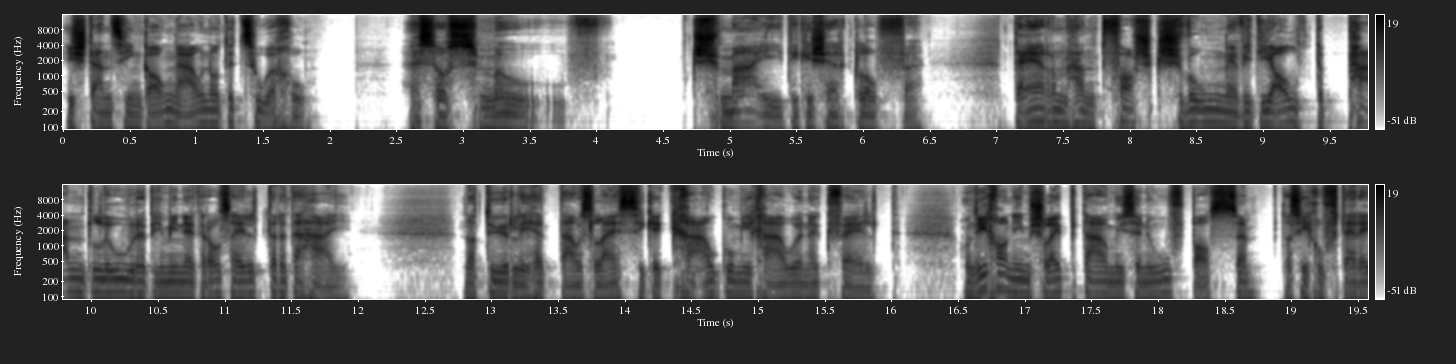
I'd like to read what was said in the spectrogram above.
ist dann sein Gang auch noch dazugekommen. So smooth, geschmeidig ist er gelaufen. Die Arme haben fast geschwungen wie die alten Pendeluhren bei meinen Großeltern daheim. Natürlich hat auch das lässige Kaugummi-Kauen nicht gefehlt. Und ich musste im Schlepptau aufpassen, dass ich auf dieser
